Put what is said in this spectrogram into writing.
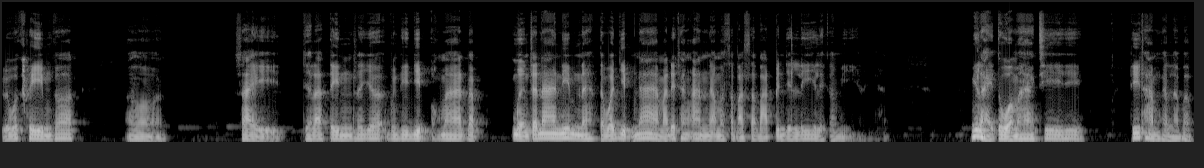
หรือว่าครีมก็เออใส่เจลาตินซะเยอะบางทีหยิบออกมาแบบเหมือนจะหน้านิ่มนะ แต่ว่าหยิบหน้ามาได้ทั้งอันนะเอามาสะบัดสะบัดเป็นเยลลี่เลยก็มีอะไรเงี้ยมีหลายตัวมากที่ที่ที่ทำกันแล้วแบบ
